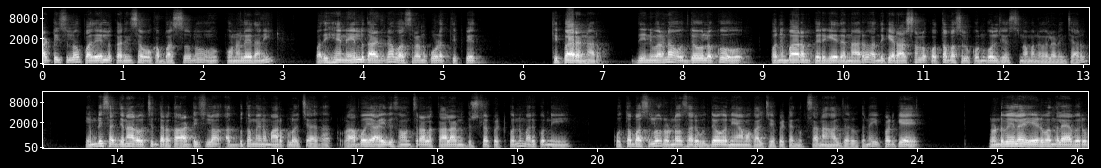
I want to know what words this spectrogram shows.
ఆర్టీసీలో పదేళ్ళు కనీసం ఒక బస్సును కొనలేదని పదిహేను ఏళ్ళు దాటిన బస్సులను కూడా తిప్పే తిప్పారన్నారు. దీనివలన ఉద్యోగులకు పనిభారం పెరిగేదన్నారు. అందుకే రాష్ట్రంలో కొత్త బస్సులు కొనుగోలు చేస్తున్నామని వెల్లడించారు. ఎండి సజ్జనార్ వచ్చిన తర్వాత ఆర్టీసీలో అద్భుతమైన మార్పులు వచ్చాయన్నారు. రాబోయే ఐదు సంవత్సరాల కాలాన్ని దృష్టిలో పెట్టుకొని మరికొన్ని కొత్త బస్సులు రెండవసారి ఉద్యోగ నియామకాలు చేపట్టేందుకు సన్నాహాలు జరుగుతున్నాయి. ఇప్పటికే రెండు వేల ఏడు వందల యాభై రూ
